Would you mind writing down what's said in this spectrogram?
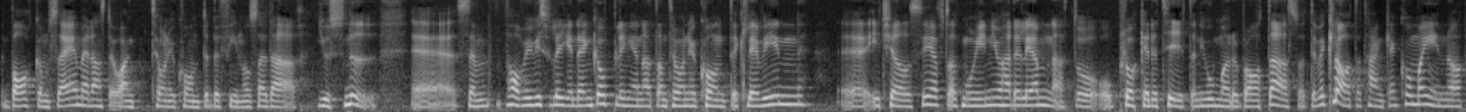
bakom sig medan då Antonio Conte befinner sig där just nu. Eh, sen har vi visserligen den kopplingen att Antonio Conte klev in Eh, i Chelsea efter att Mourinho hade lämnat och, och plockade titeln omedelbart där. Så att det är väl klart att han kan komma in och,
